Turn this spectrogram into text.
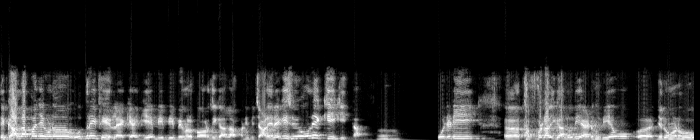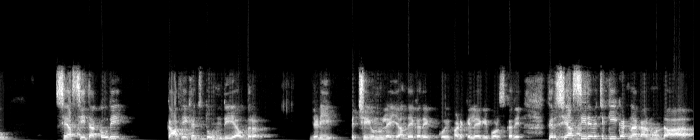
ਤੇ ਗੱਲ ਆਪਾਂ ਜੇ ਹੁਣ ਉਧਰ ਹੀ ਫੇਰ ਲੈ ਕੇ ਆਈਏ ਬੀਬੀ ਬਿਮਲ ਕੌਰ ਦੀ ਗੱਲ ਆਪਣੀ ਵਿਚਾਲੇ ਰਹਿ ਗਈ ਸੀ ਉਹਨੇ ਕੀ ਕੀਤਾ? ਹੂੰ। ਉਹ ਜਿਹੜੀ ਥੱਪੜ ਵਾਲੀ ਗੱਲ ਉਹਦੀ ਐਡ ਹੁੰਦੀ ਹੈ ਉਹ ਜਦੋਂ ਹੁਣ ਉਹ ਸਿਆਸੀ ਤੱਕ ਉਹਦੀ ਕਾਫੀ ਖਿੱਚਤੂ ਹੁੰਦੀ ਆ ਉਧਰ ਜਿਹੜੀ ਪਿੱਛੇ ਉਹਨੂੰ ਲਈ ਜਾਂਦੇ ਕਦੇ ਕੋਈ ਫੜ ਕੇ ਲੈ ਗਈ ਪੁਲਿਸ ਕਦੇ। ਫਿਰ ਸਿਆਸੀ ਦੇ ਵਿੱਚ ਕੀ ਘਟਨਾਕ੍ਰਮ ਹੁੰਦਾ?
